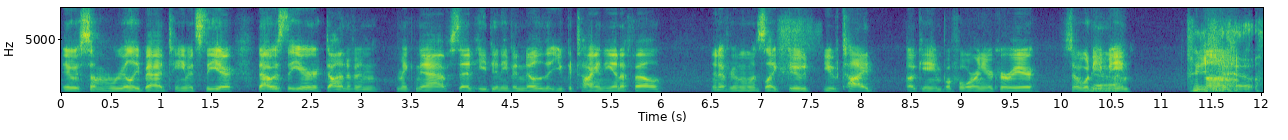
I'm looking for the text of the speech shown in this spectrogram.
It was some really bad team. It's the year that was the year Donovan McNabb said he didn't even know that you could tie in the NFL, and everyone was like, "Dude, you've tied a game before in your career, so what do you mean?" yeah.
